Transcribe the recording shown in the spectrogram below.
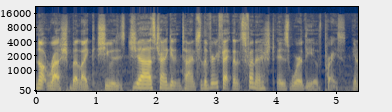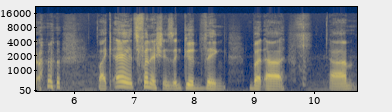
not rush, but like she was just trying to get it in time. So the very fact that it's finished is worthy of praise, you know. like, hey, it's finished is a good thing, but uh, um,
